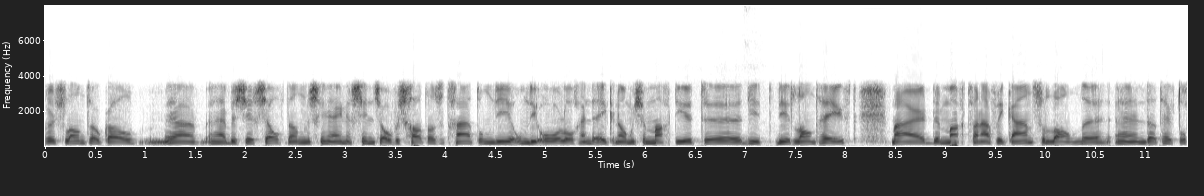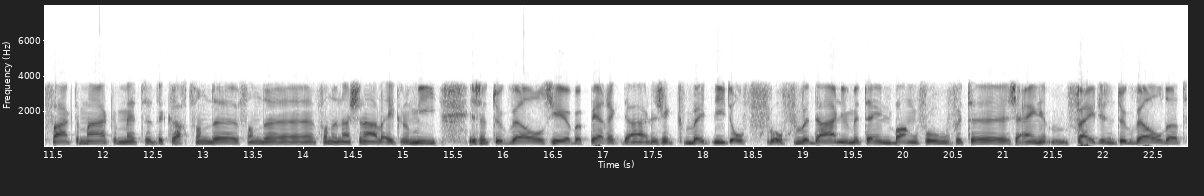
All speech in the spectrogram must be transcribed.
Rusland ook al ja, hebben zichzelf dan misschien enigszins overschat als het gaat om die, om die oorlog en de economische macht die het, uh, die, het, die het land heeft. Maar de macht van Afrikaanse landen, en dat heeft toch vaak te maken met de kracht van de, van de, van de nationale economie, is natuurlijk wel zeer beperkt daar. Dus ik weet niet of, of we daar nu meteen bang voor hoeven te zijn. Feit is natuurlijk wel dat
